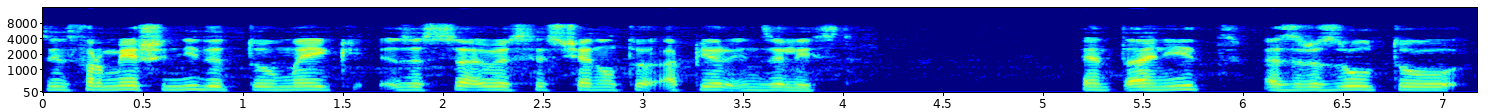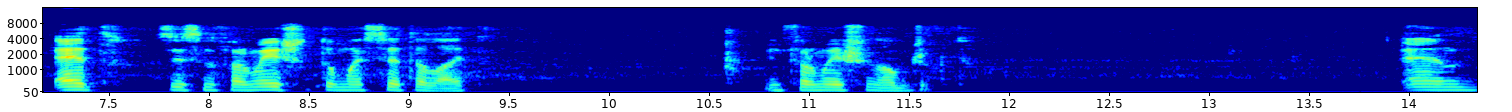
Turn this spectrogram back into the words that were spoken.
the information needed to make the services channel to appear in the list. And I need as a result to add this information to my satellite information object. And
